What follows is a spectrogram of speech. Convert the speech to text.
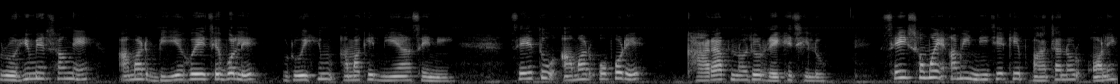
রহিমের সঙ্গে আমার বিয়ে হয়েছে বলে রহিম আমাকে নিয়ে আসেনি। সেহেতু আমার ওপরে খারাপ নজর রেখেছিল। সেই সময় আমি নিজেকে বাঁচানোর অনেক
